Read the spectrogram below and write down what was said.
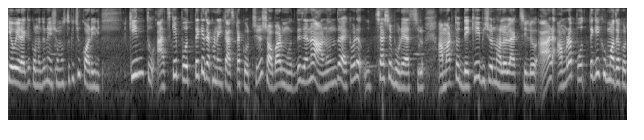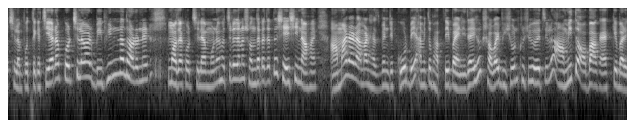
কেউ এর আগে কোনোদিনও এই সমস্ত কিছু করেনি। কিন্তু আজকে প্রত্যেকে যখন এই কাজটা করছিল, সবার মধ্যে যেন আনন্দ একেবারে উচ্ছ্বাসে ভরে আসছিল। আমার তো দেখেই ভীষণ ভালো লাগছিল। আর আমরা প্রত্যেকেই খুব মজা করছিলাম, প্রত্যেকে চেয়ার আপ করছিলাম আর বিভিন্ন ধরনের মজা করছিলাম। মনে হচ্ছিল যেন সন্ধ্যাটা যাতে শেষই না হয়। আমার আর আমার হাজব্যান্ড যে করবে, আমি তো ভাবতেই পারিনি। যাই হোক, সবাই ভীষণ খুশি হয়েছিল। আমি তো অবাক একেবারে।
